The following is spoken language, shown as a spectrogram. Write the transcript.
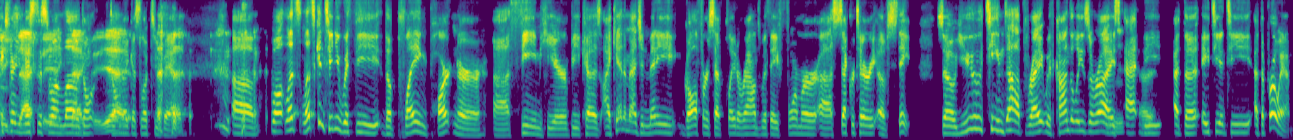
exactly, you miss this one low. Don't yeah. don't make us look too bad. Um, well, let's let's continue with the the playing partner uh, theme here because I can't imagine many golfers have played around with a former uh, Secretary of State. So you teamed up right with Condoleezza Rice mm-hmm. at the at the AT and T at the Pro Am.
